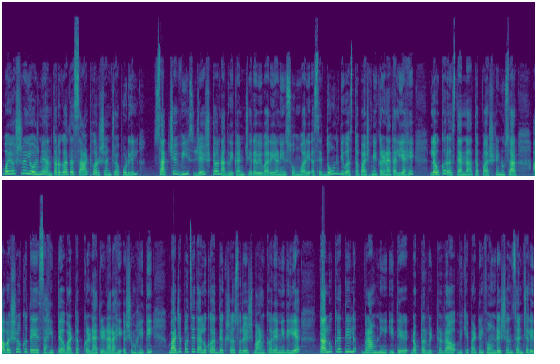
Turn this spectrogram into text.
वयोश्री योजनेअंतर्गत साठ वर्षांच्या पुढील सातशे वीस ज्येष्ठ नागरिकांची रविवारी आणि सोमवारी असे दोन दिवस तपासणी करण्यात आली आहे. लवकरच त्यांना तपासणीनुसार आवश्यक ते साहित्य वाटप करण्यात येणार आहे अशी माहिती भाजपचे तालुका अध्यक्ष सुरेश बाणकर यांनी दिली आहे. तालुक्यातील ब्राह्मणी इथे डॉक्टर विठ्ठलराव विखे पाटील फाउंडेशन संचलित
